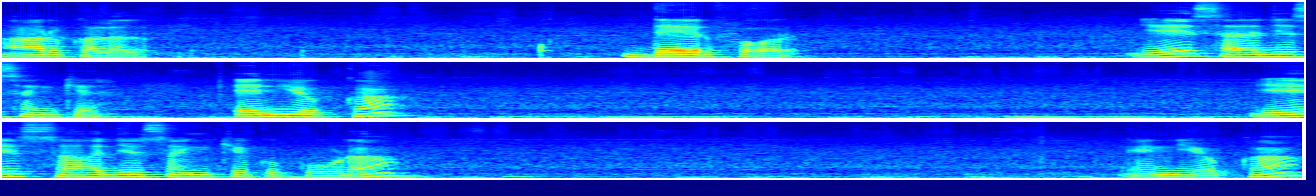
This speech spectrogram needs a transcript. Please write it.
ఆరు కలదు. దేర్ ఫోర్ ఏ సహజ సంఖ్య? ఎన్ యొక్క ఏ సహజ సంఖ్యకు కూడా ఎన్ యొక్క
